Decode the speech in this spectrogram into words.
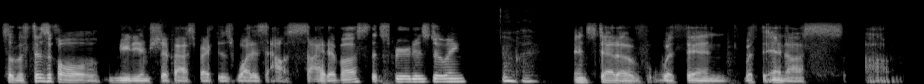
So the physical mediumship aspect is what is outside of us that spirit is doing. Okay. Instead of within within us. Um,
